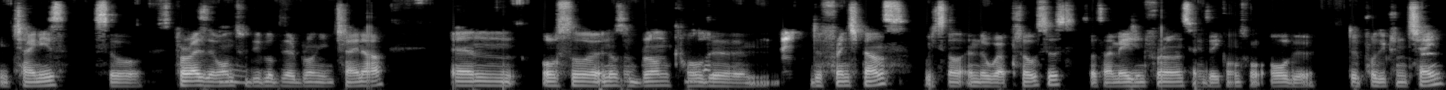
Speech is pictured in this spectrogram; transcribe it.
in, Chinese. So perhaps they want mm. to develop their brand in China. And also another brand called um, the French Pants which are underwear clothes that are made in France and they control all the, the production chain.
